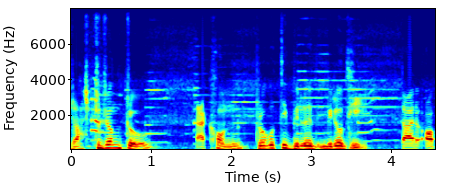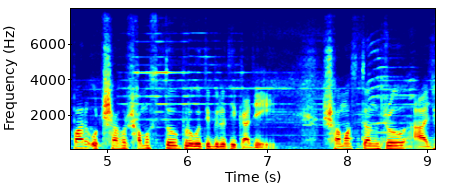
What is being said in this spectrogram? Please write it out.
রাষ্ট্রযন্ত্র এখন প্রগতি বিরোধী। তার অপার উৎসাহ সমস্ত প্রগতি বিরোধী কাজে। সমাজতন্ত্র আজ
